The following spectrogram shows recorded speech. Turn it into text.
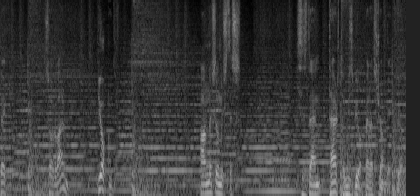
peki. Soru var mı? Yok mudur? Anlaşılmıştır. Sizden tertemiz bir operasyon bekliyorum.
